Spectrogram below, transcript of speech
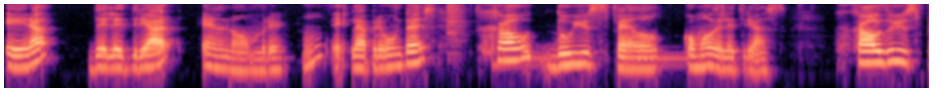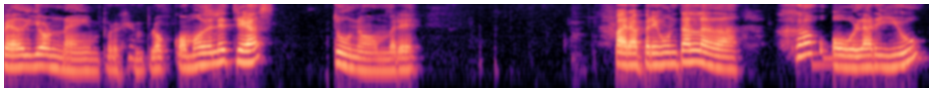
Era deletrear el nombre. Eh, La pregunta es, How do you spell? ¿Cómo deletreas? How do you spell your name? Por ejemplo, ¿cómo deletreas tu nombre? Para preguntar la edad, How old are you?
